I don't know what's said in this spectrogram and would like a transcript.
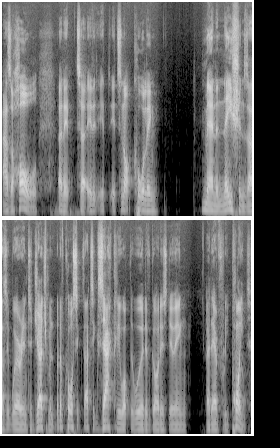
as a whole, and it, uh, it, it it's not calling men and nations, as it were, into judgment. But of course, that's exactly what the Word of God is doing at every point.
